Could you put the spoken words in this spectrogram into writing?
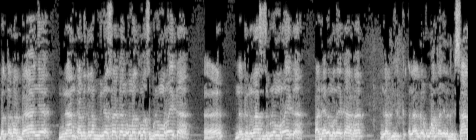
betapa banyak nam kami telah membinasakan umat-umat sebelum mereka. Eh? Nah, generasi sebelum mereka. Padahal mereka apa? Lebih kekuatannya lebih besar.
